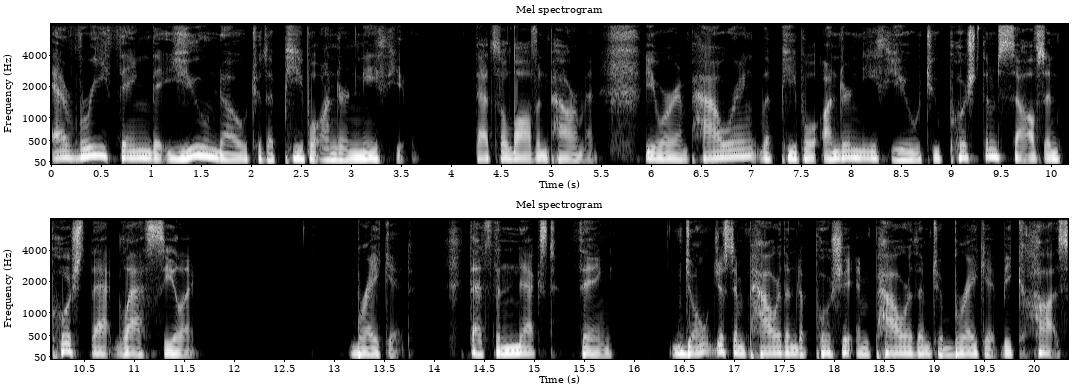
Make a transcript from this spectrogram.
everything that you know to the people underneath you, that's the law of empowerment. You are empowering the people underneath you to push themselves and push that glass ceiling. Break it. That's the next thing. Don't just empower them to push it, empower them to break it because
